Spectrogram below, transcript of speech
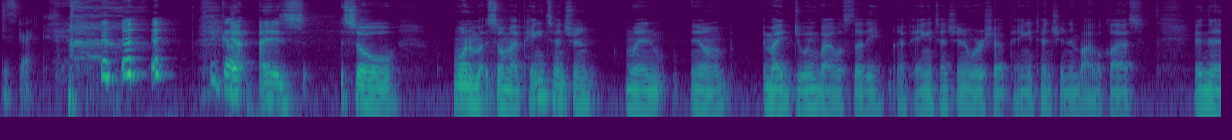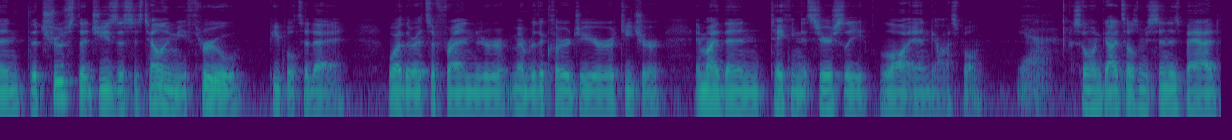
distracted. Yeah, is so one of my, so am I paying attention when you know am I doing Bible study? Am I paying attention in worship, paying attention in Bible class, and then the truths that Jesus is telling me through people today, whether it's a friend or a member of the clergy or a teacher, am I then taking it seriously, law and gospel? Yeah. So when God tells me sin is bad,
